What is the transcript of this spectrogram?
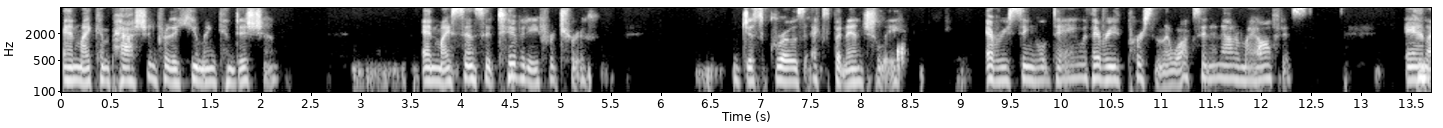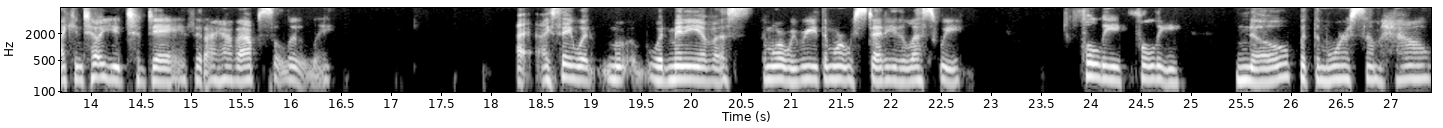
and my compassion for the human condition and my sensitivity for truth just grows exponentially every single day with every person that walks in and out of my office. And I can tell you today that I have absolutely, I, I say what what many of us, the more we read, the more we study, the less we fully, fully know, but the more somehow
